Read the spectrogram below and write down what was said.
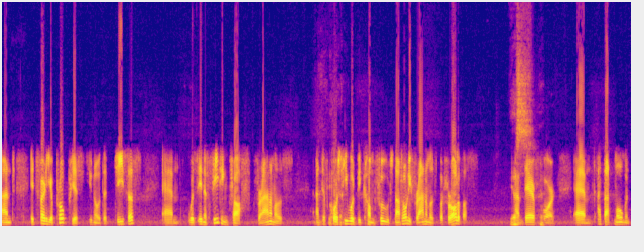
And it's very appropriate, you know, that Jesus um, was in a feeding trough for animals. And of course, he would become food not only for animals, but for all of us. Yes. And therefore, um, at that moment,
